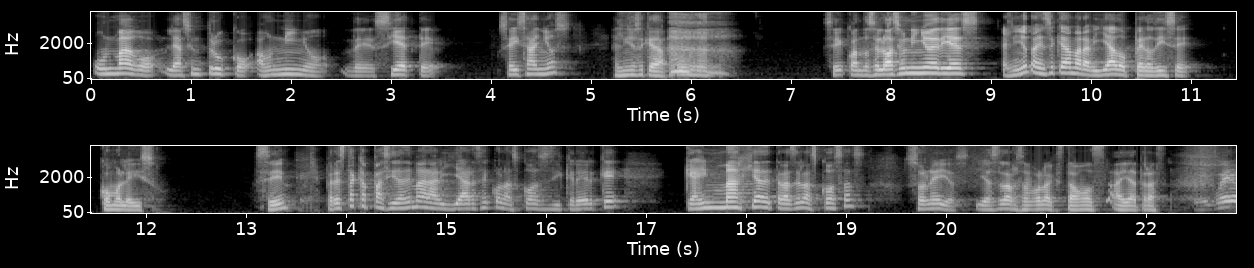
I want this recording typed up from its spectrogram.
un mago le hace un truco a un niño de 7, 6 años, el niño se queda... ¿Sí? Cuando se lo hace un niño de 10, el niño también se queda maravillado, pero dice, ¿cómo le hizo? ¿Sí? Pero esta capacidad de maravillarse con las cosas y creer que, que hay magia detrás de las cosas, son ellos. Y esa es la razón por la que estamos ahí atrás. bueno,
